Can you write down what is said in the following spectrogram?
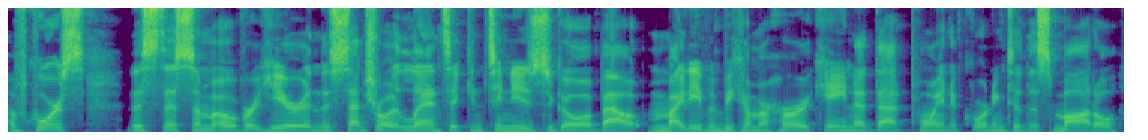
Of course, the system over here in the central Atlantic continues to go about, might even become a hurricane at that point, according to this model,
